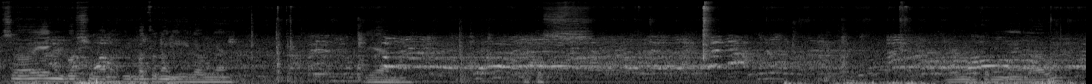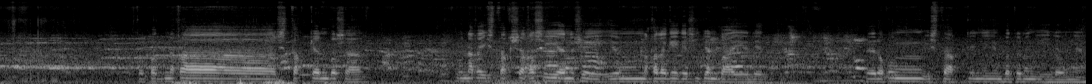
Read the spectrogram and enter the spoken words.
so ayan yung boss yung, ano, yung bato ng ilaw niya. Ayan. Tapos, Ayan, bato ng ilaw. Kapag naka-stock yan boss ha, kung naka-stock siya kasi ano siya eh, yung nakalagay kasi dyan violet. Pero kung stock, yan yung bato ng ilaw niya.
